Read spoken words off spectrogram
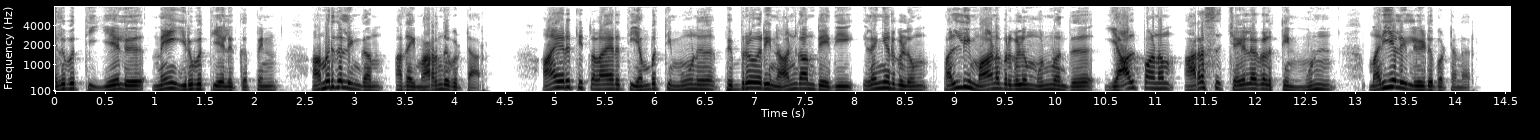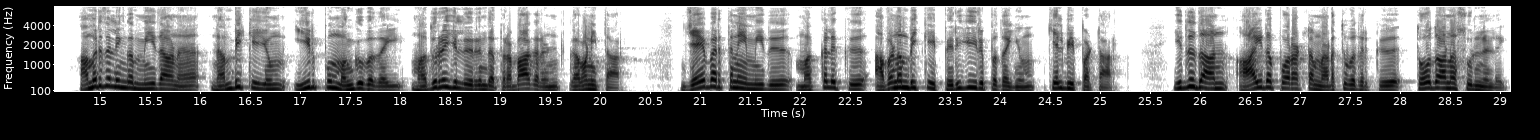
எழுபத்தி ஏழு மே இருபத்தி ஏழுக்கு பின் அமிர்தலிங்கம் அதை மறந்துவிட்டார். ஆயிரத்தி தொள்ளாயிரத்தி எண்பத்தி மூணு பிப்ரவரி நான்காம் தேதி இளைஞர்களும் பள்ளி மாணவர்களும் முன்வந்து யாழ்ப்பாணம் அரசு செயலகத்தின் முன் மறியலில் ஈடுபட்டனர். அமிர்தலிங்கம் மீதான நம்பிக்கையும் ஈர்ப்பும் மங்குவதை மதுரையில் இருந்த பிரபாகரன் கவனித்தார். ஜெயவர்த்தனை மீது மக்களுக்கு அவநம்பிக்கை பெருகியிருப்பதையும் கேள்விப்பட்டார். இதுதான் ஆயுத போராட்டம் நடத்துவதற்கு தோதான சூழ்நிலை.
